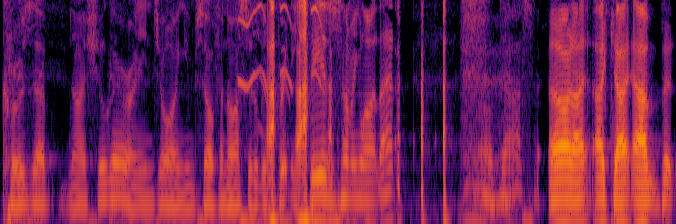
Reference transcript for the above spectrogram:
cruiser, no sugar, and enjoying himself a nice little bit of Britney Spears or something like that. Oh, Darcy. All right, okay. Um, but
